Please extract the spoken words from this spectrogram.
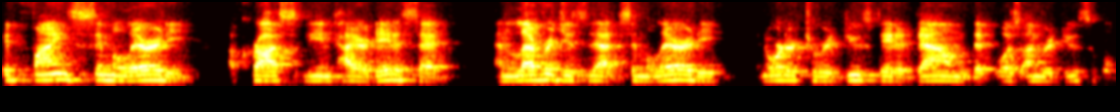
it finds similarity across the entire data set and leverages that similarity in order to reduce data down that was unreducible.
